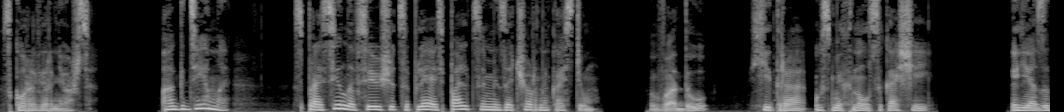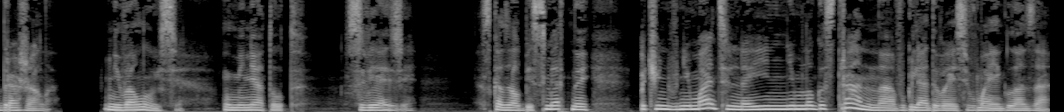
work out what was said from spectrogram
Скоро вернешься. «А где мы?» — спросила, все еще цепляясь пальцами за черный костюм. «В аду?» — хитро усмехнулся Кощей. Я задрожала. «Не волнуйся, у меня тут связи», — сказал бессмертный, очень внимательно и немного странно, вглядываясь в мои глаза,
